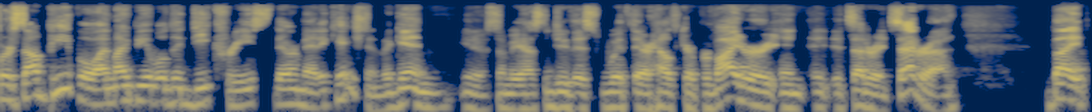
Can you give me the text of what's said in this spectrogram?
for some people, I might be able to decrease their medication. Again, you know, somebody has to do this with their healthcare provider, and et cetera, et cetera. But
